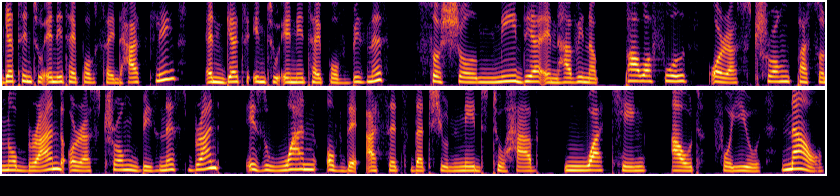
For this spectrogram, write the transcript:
get into any type of side hustling and get into any type of business social media and having a powerful or a strong personal brand or a strong business brand is one of the assets that you need to have working out for you. Now,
